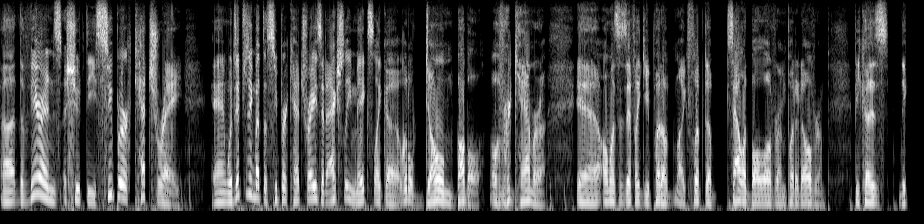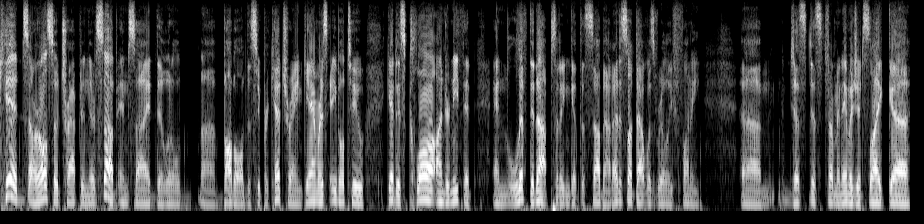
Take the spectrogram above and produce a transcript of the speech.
Uh, the Virans shoot the Super Catch Ray, and what's interesting about the super catch rays, it actually makes like a little dome bubble over Gamera, uh, almost as if like you put a like flipped a salad bowl over and put it over him, because the kids are also trapped in their sub inside the little uh, bubble of the super catch ray, and Gamera's able to get his claw underneath it and lift it up so they can get the sub out. I just thought that was really funny. Um, just just from an image, it's like. Uh,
